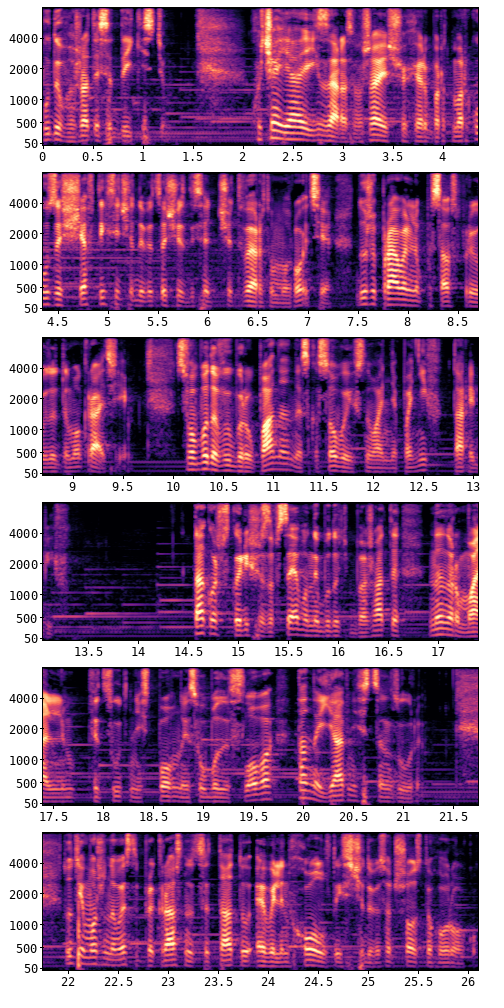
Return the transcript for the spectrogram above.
буде вважатися дикістю. Хоча я і зараз вважаю, що Герберт Маркузе ще в 1964 році дуже правильно писав з приводу демократії: свобода вибору пана не скасовує існування панів та рабів. Також, скоріше за все, вони будуть вважати ненормальним відсутність повної свободи слова та наявність цензури. Тут я можу навести прекрасну цитату Евелін Холл 1906 року:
